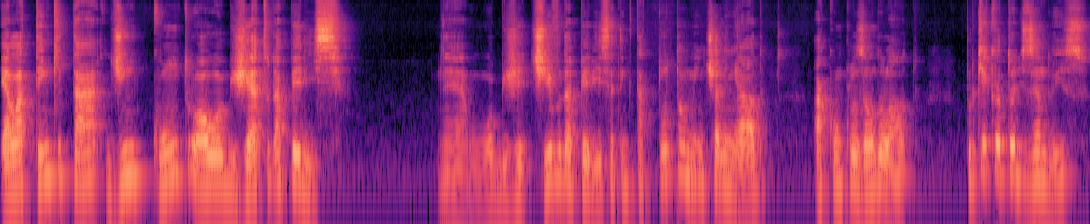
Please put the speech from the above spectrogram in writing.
Ela tem que estar tá de encontro ao objeto da perícia. Né? O objetivo da perícia tem que estar tá totalmente alinhado à conclusão do laudo. Por que, que eu estou dizendo isso?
